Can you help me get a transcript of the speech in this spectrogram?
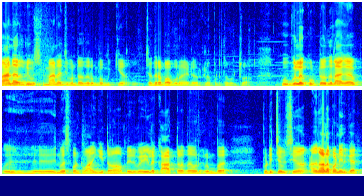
பேனர் நியூஸ் மேனேஜ் பண்ணுறது ரொம்ப முக்கியம். சந்திரபாபு நாயுடு அவர்களை பொறுத்த மட்டும். கூகுளில் கூப்பிட்டு வந்து நாங்கள் இன்வெஸ்ட்மெண்ட் வாங்கிட்டோம் அப்படின்னு வெளியில் காட்டுறது அவருக்கு ரொம்ப பிடிச்ச விஷயம். அதனால் பண்ணியிருக்காரு.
